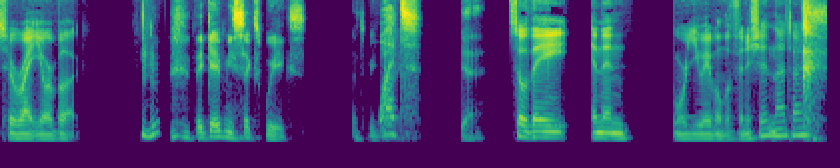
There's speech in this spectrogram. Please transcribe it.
to write your book? They gave me six weeks at the beginning. What? Yeah. So they and then were you able to finish it in that time?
